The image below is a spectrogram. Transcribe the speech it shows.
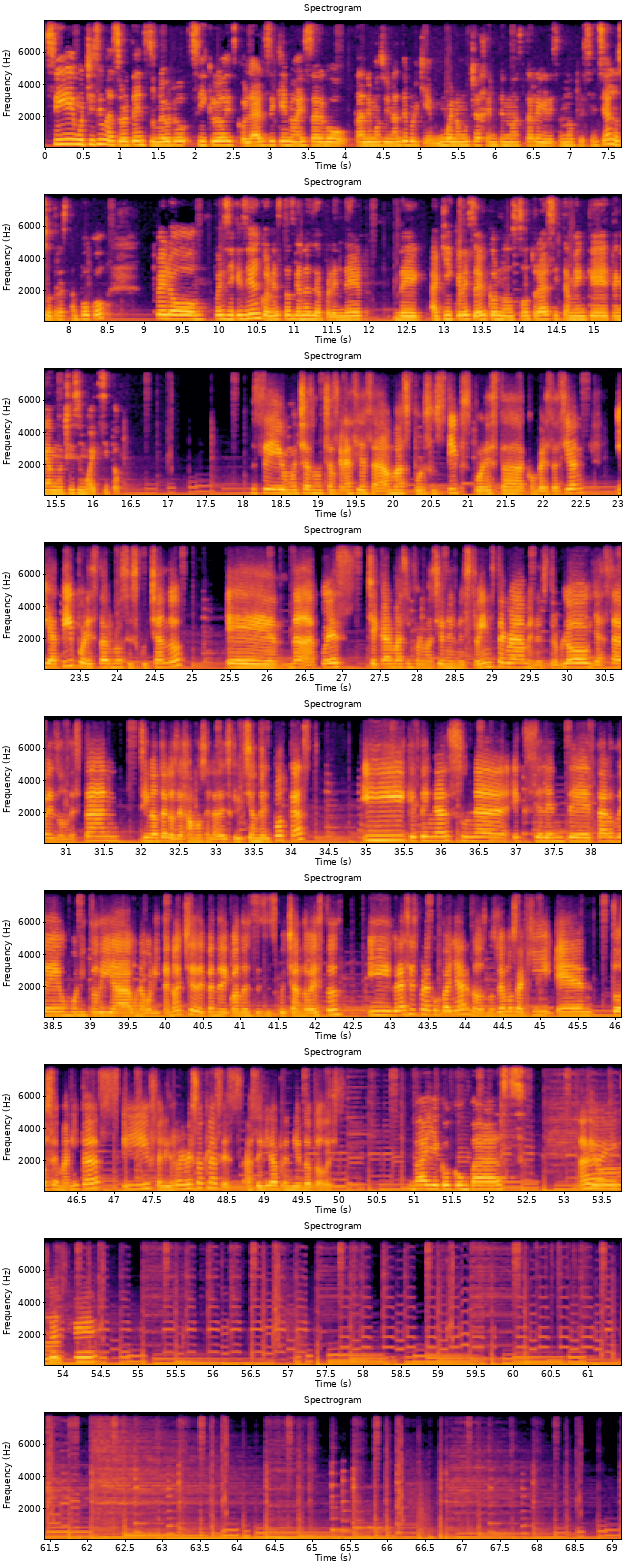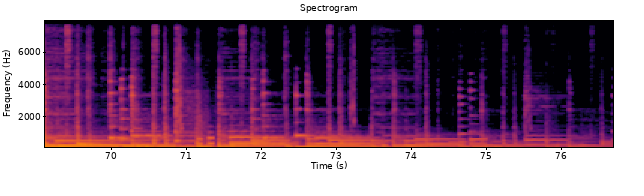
Sí, muchísima suerte en su nuevo ciclo escolar. Sé que no es algo tan emocionante porque, bueno, mucha gente no está regresando presencial, nosotras tampoco. Pero pues sí que sigan con estas ganas de aprender, de aquí crecer con nosotras y también que tengan muchísimo éxito. Sí, muchas, muchas gracias a ambas por sus tips, por esta conversación y a ti por estarnos escuchando. Eh, nada, pues checar más información en nuestro Instagram, en nuestro blog, ya sabes dónde están. Si no, te los dejamos en la descripción del podcast. Y que tengas una excelente tarde, un bonito día, una bonita noche, depende de cuándo estés escuchando esto. Y gracias por acompañarnos. Nos vemos aquí en dos semanitas y feliz regreso a clases, a seguir aprendiendo todos. Bye, Eco Compas. Adiós. Suerte.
